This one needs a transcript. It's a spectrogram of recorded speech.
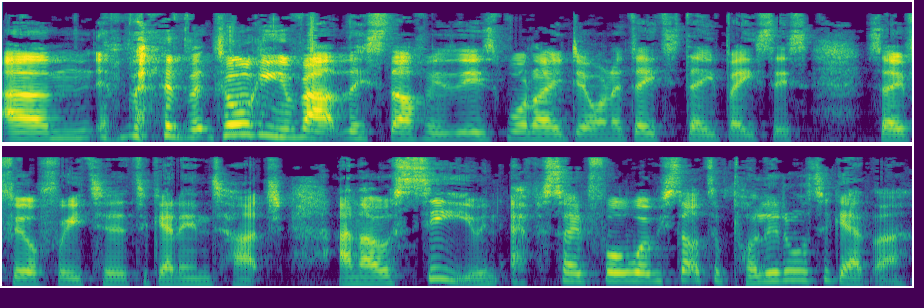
Um, but, but, talking about this stuff is, is what I do on a day to day basis. So feel free to, to get in touch. And I will see you in episode four where we start to pull it all together.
